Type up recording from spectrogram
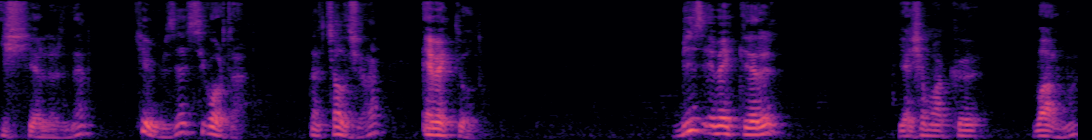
iş yerlerinden, kimimiz de sigortada çalışarak emekli olduk. Biz emeklilerin yaşam hakkı var mı?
